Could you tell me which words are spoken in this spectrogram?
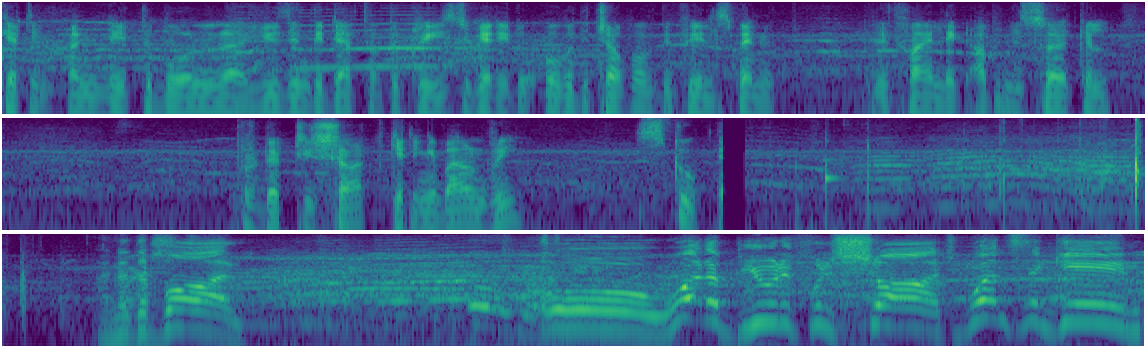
Getting underneath the ball, uh, using the depth of the crease to get it over the top of the fieldsman with, with fine leg up in the circle. Productive shot, getting a boundary. Scoop. Another ball. Oh, what a beautiful shot. Once again,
